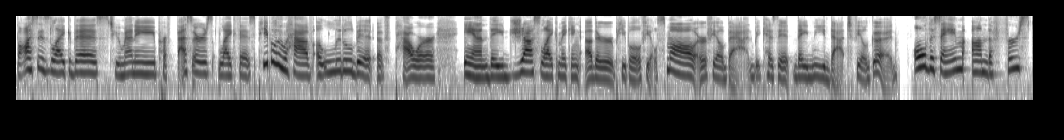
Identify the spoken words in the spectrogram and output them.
bosses like this, too many professors like this, people who have a little bit of power and they just like making other people feel small or feel bad because it, they need that to feel good. All the same, on the first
